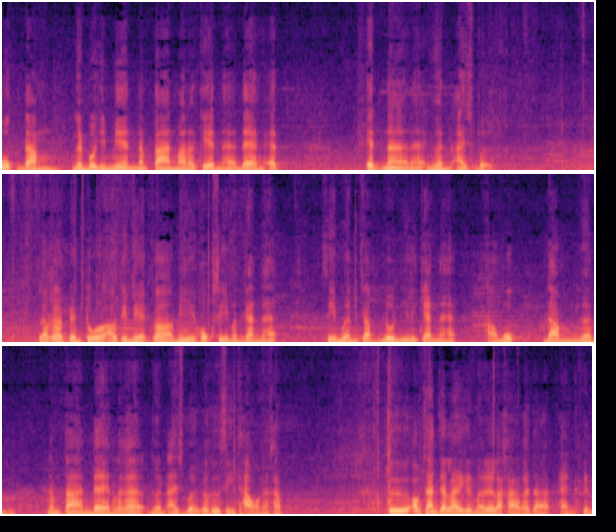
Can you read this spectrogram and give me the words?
มุกดำเงินโบฮีเมียน น้ำตาลมาราเกสนะฮะ แดงแอดเอ็ดหน้านะฮะ เงินไอซ์เบิร์ก แล้วก็เป็นตัวอัลติเม e ก็มี 6 สีเหมือนกันนะฮะ สีเหมือนกับรุ่นอีลิแกนนะฮะ ขาวมุกดำเงินน้ำตาลแดงแล้วก็เงินไอซ์เบิร์กก็คือสีเทานะครับ คือออปชันจะไล่ขึ้นมาเรื่อยราคาก็จะแพงขึ้น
